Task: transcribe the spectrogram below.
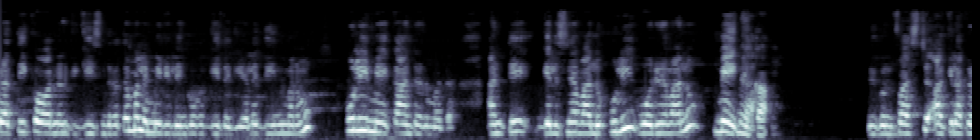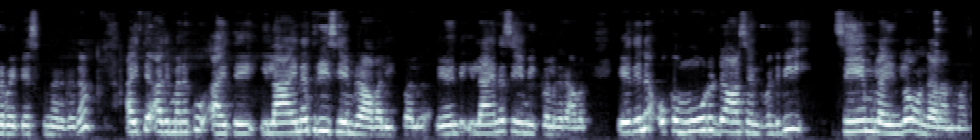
ప్రతి కార్నర్కి గీసిన తర్వాత మళ్ళీ మిడిల్ ఇంకొక గీత గీయాలి. దీన్ని మనము పులి మేక అంటారు అనమాట అంటే గెలిచిన వాళ్ళు పులి ఓడిన వాళ్ళు మేక. ఇదిగోండి ఫస్ట్ అఖిల్ అక్కడ పెట్టేసుకున్నారు కదా. అయితే అది మనకు అయితే ఇలా అయినా త్రీ సేమ్ రావాలి ఈక్వల్గా. లేదంటే ఇలా అయినా సేమ్ ఈక్వల్గా రావాలి. ఏదైనా ఒక మూడు డాట్స్ అనేటువంటివి సేమ్ లైన్లో ఉండాలన్నమాట.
